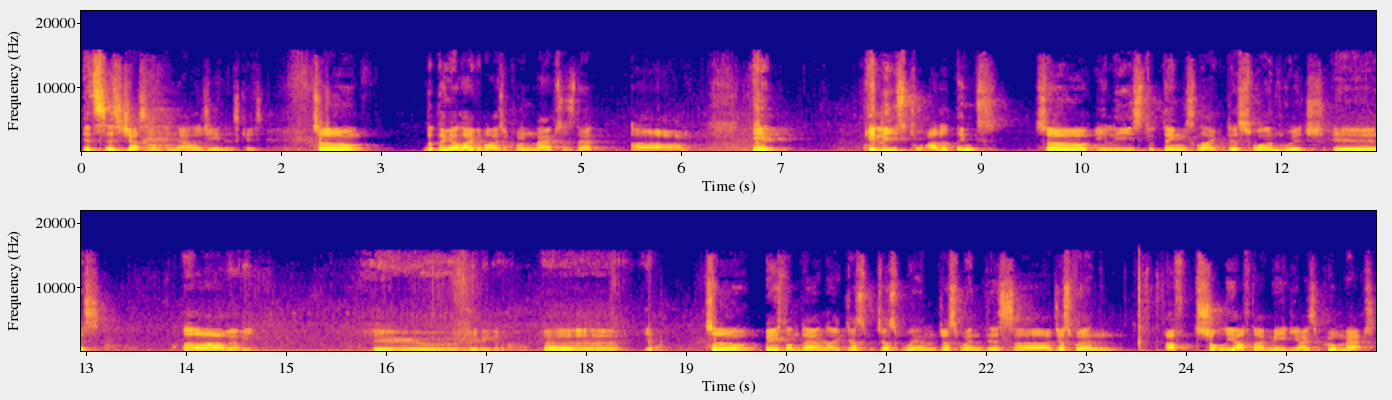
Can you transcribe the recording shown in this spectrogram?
It's it's just an analogy in this case. So the thing I like about isochrone maps is that uh, it, it leads to other things. So it leads to things like this one, which is, uh, where we? Here, we go. Uh, yeah. So based on that, like just just when just when this uh, just when after, shortly after I made the isochrone maps,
